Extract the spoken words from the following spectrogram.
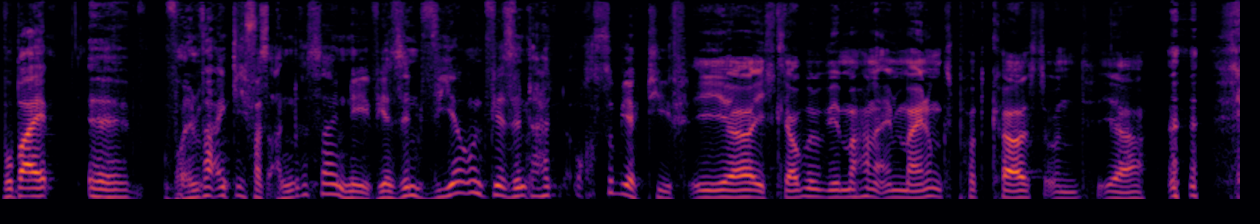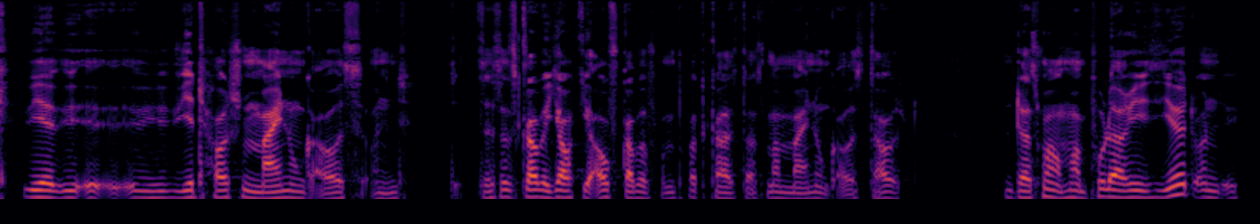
Wobei, äh, wollen wir eigentlich was anderes sein? Nee, wir sind wir und wir sind halt auch subjektiv. ja, ich glaube, wir machen einen Meinungspodcast und ja, wir, wir, wir tauschen Meinung aus und das ist, glaube ich, auch die Aufgabe vom Podcast, dass man Meinung austauscht und dass man auch mal polarisiert und ich,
